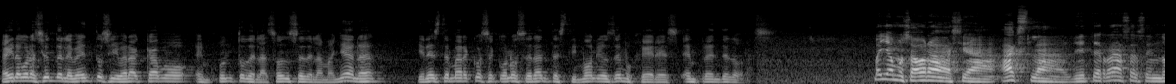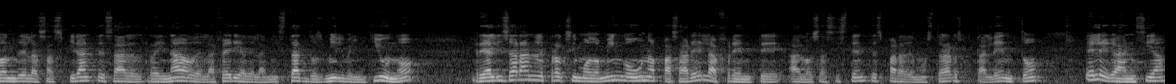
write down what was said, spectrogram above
La inauguración del evento se llevará a cabo en punto de las 11 de la mañana y en este marco se conocerán testimonios de mujeres emprendedoras. Vayamos ahora hacia Axla de Terrazas, en donde las aspirantes al reinado de la Feria de la Amistad 2021 realizarán el próximo domingo una pasarela frente a los asistentes para demostrar su talento elegancia,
